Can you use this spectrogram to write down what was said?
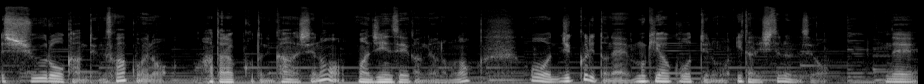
就労感っていうんですか、こういうの、働くことに関しての、まあ、人生観のようなものをじっくりとね、向き合おう子っていうのもいたりしてるんですよ。で、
